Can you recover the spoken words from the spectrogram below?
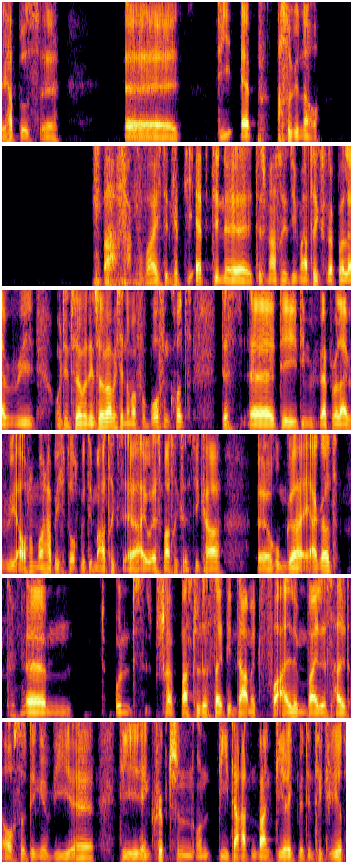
ich habe bloß äh, äh, die App, ach so, genau ah fuck, wo war ich denn? Ich habe die App, den, äh, das Matrix, die Matrix Wrapper Library und den Server, den Server habe ich dann nochmal verworfen kurz. Das, äh, die, die Wrapper Library auch nochmal habe ich doch mit dem Matrix, äh, iOS Matrix SDK äh, rumgeärgert. Mhm. Ähm, und schreibt, bastelt das seitdem damit vor allem, weil es halt auch so Dinge wie äh, die Encryption und die Datenbank direkt mit integriert.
